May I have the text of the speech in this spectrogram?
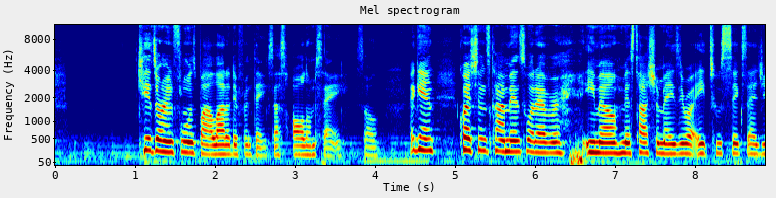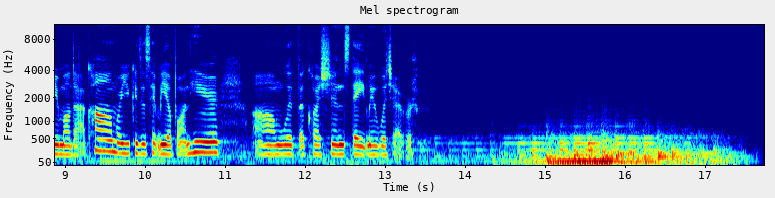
kids are influenced by a lot of different things. That's all I'm saying. So, again, questions, comments, whatever, email Miss Tasha May 0826 at gmail.com, or you could just hit me up on here um, with a question, statement, whichever.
